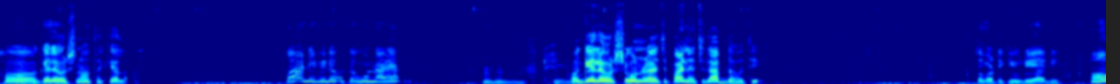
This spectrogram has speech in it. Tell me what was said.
हो गेल्या वर्षी नव्हता केला. पाणी बी नव्हतं उन्हाळ्यात. हम्म. हो, गेल्या वर्षी उन्हाळ्याची पाण्याची लाभदा होती. टमाटे केवढी आली? हा?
